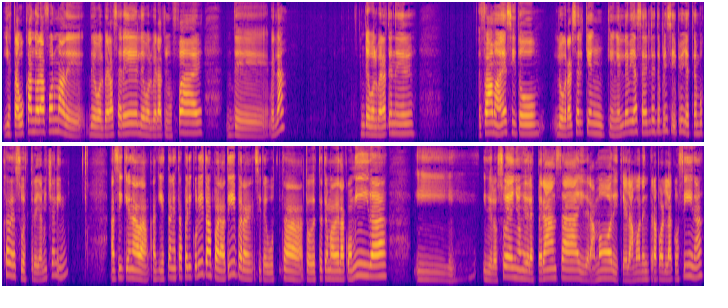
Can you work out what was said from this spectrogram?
y está buscando la forma de, de volver a ser él, de volver a triunfar de, ¿verdad? De volver a tener fama, éxito, lograr ser quien, quien él debía ser desde el principio y está en busca de su estrella Michelin. Así que nada, aquí están estas peliculitas para ti, para si te gusta todo este tema de la comida y, y de los sueños y de la esperanza y del amor y que el amor entra por la cocina.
